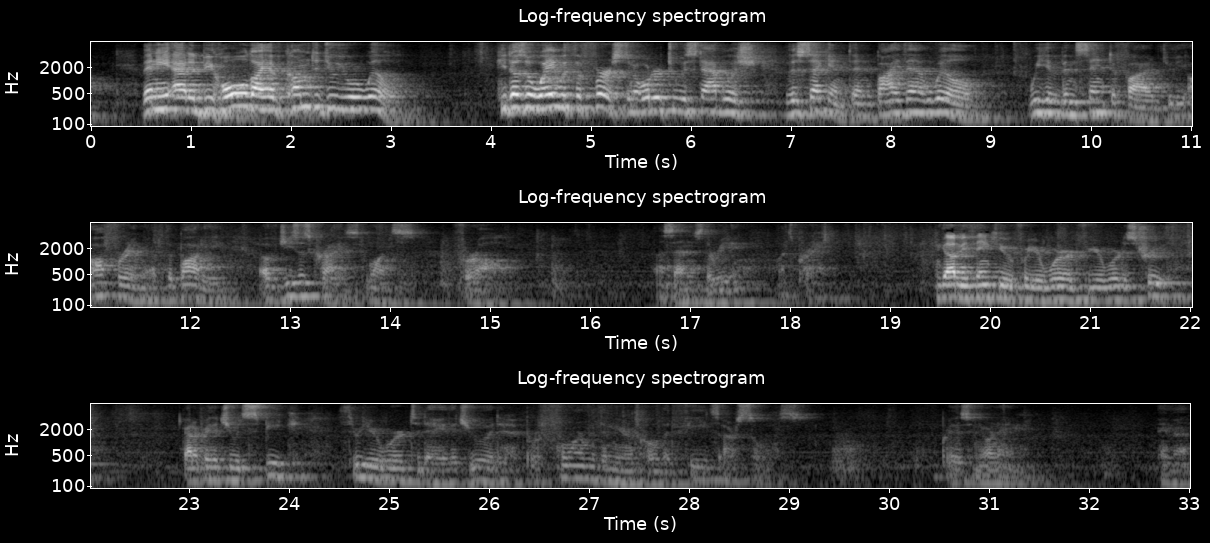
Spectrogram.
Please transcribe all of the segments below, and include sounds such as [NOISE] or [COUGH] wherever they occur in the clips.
Then he added, Behold, I have come to do your will. He does away with the first in order to establish the second, and by that will we have been sanctified through the offering of the body of Jesus Christ once for all. Thus ends the reading. Let's pray. God, we thank you for your word, for your word is truth. God, I pray that you would speak through your word today, that you would perform the miracle that feeds our souls. Pray this in your name. Amen.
